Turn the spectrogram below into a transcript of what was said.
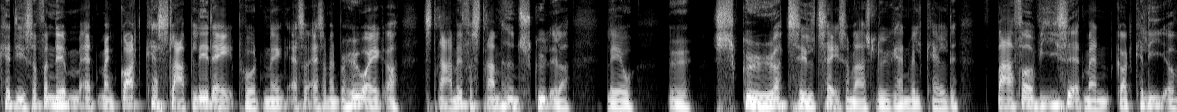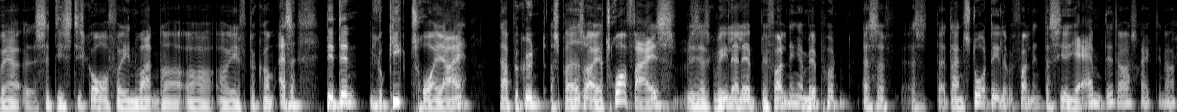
kan de så fornemme, at man godt kan slappe lidt af på den. Ikke? Altså, altså man behøver ikke at stramme for stramhedens skyld, eller lave øh, skøre tiltag, som Lars Løkke han vil kalde det, bare for at vise, at man godt kan lide at være øh, sadistisk over for indvandrere og, og efterkom. Altså, det er den logik, tror jeg, der er begyndt at sprede sig, og jeg tror faktisk, hvis jeg skal være helt ærlig, at befolkningen er med på den. Altså, altså der, der er en stor del af befolkningen, der siger, ja, men det er da også rigtigt nok.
